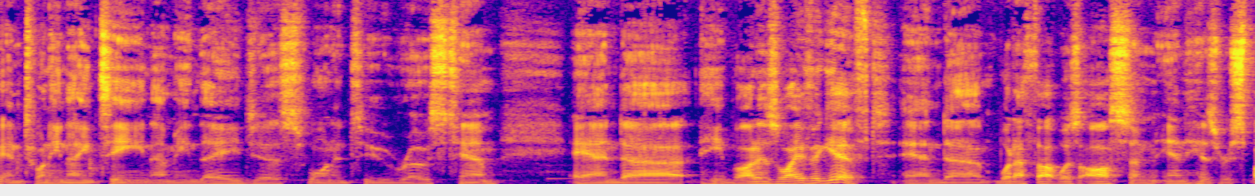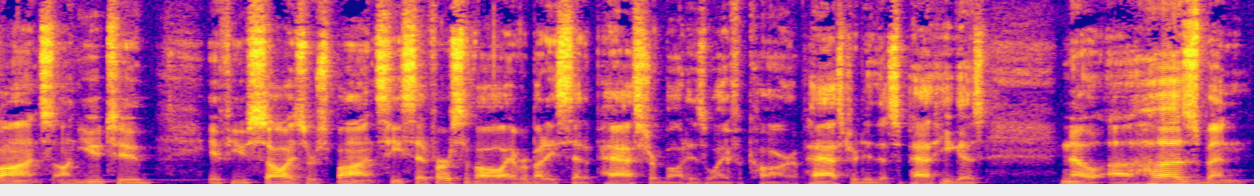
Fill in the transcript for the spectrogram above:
in 2019. I mean, they just wanted to roast him. And uh, he bought his wife a gift. And uh, what I thought was awesome in his response on YouTube, if you saw his response, he said, first of all, everybody said a pastor bought his wife a car. A pastor did this. A pa-. He goes, no, a husband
